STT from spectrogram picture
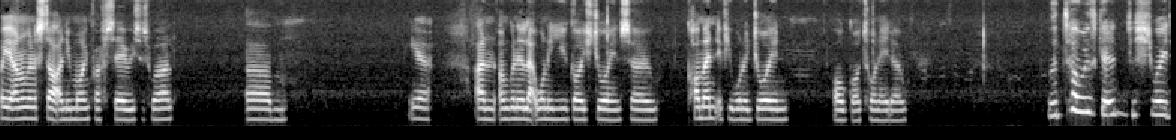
Oh yeah, and I'm gonna start a new Minecraft series as well. Um, yeah, and I'm gonna let one of you guys join. So comment if you want to join. Oh god, tornado. The tower's getting destroyed.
